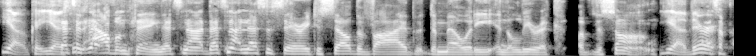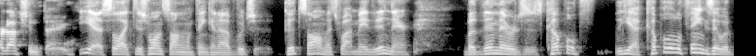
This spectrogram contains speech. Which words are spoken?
yeah, okay, yeah. that's so an album thing that's not that's not necessary to sell the vibe the melody and the lyric of the song Yeah, there. that's a production thing Yeah, so like this one song I'm thinking of, which good song. That's why I made it in there. But then there was this couple, yeah, a couple little things that would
